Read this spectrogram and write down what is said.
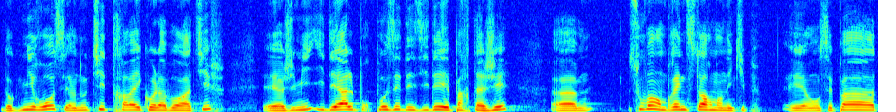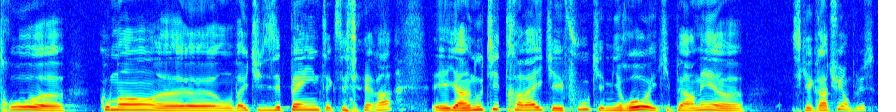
Donc Miro, c'est un outil de travail collaboratif. Et j'ai mis idéal pour poser des idées et partager. Souvent, on brainstorm en équipe. Et on ne sait pas trop comment euh, on va utiliser Paint, etc. Et il y a un outil de travail qui est fou, qui est Miro, et qui permet, euh, ce qui est gratuit en plus,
